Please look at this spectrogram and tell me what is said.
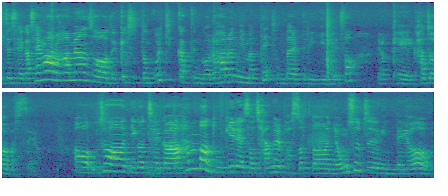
이제 제가 생활을 하면서 느꼈었던 꿀팁 같은 거를 하루님한테 전달드리기 위해서 이렇게 가져와 봤어요. 어, 우선 이건 제가 한 번 독일에서 장을 봤었던 영수증인데요.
